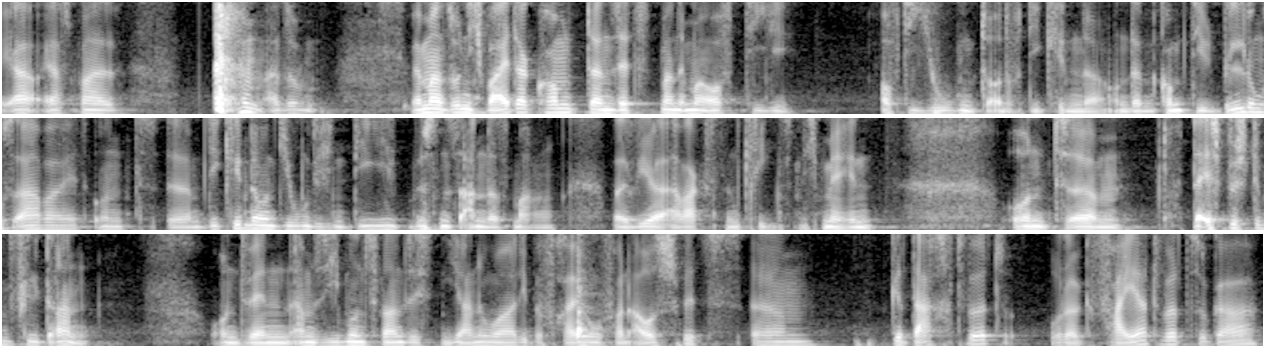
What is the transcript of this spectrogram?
ja, erstmal, also wenn man so nicht weiterkommt, dann setzt man immer auf die auf die Jugend und auf die Kinder. Und dann kommt die Bildungsarbeit und äh, die Kinder und Jugendlichen, die müssen es anders machen, weil wir Erwachsenen kriegen es nicht mehr hin. Und ähm, da ist bestimmt viel dran. Und wenn am 27. Januar die Befreiung von Auschwitz ähm, gedacht wird oder gefeiert wird sogar,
